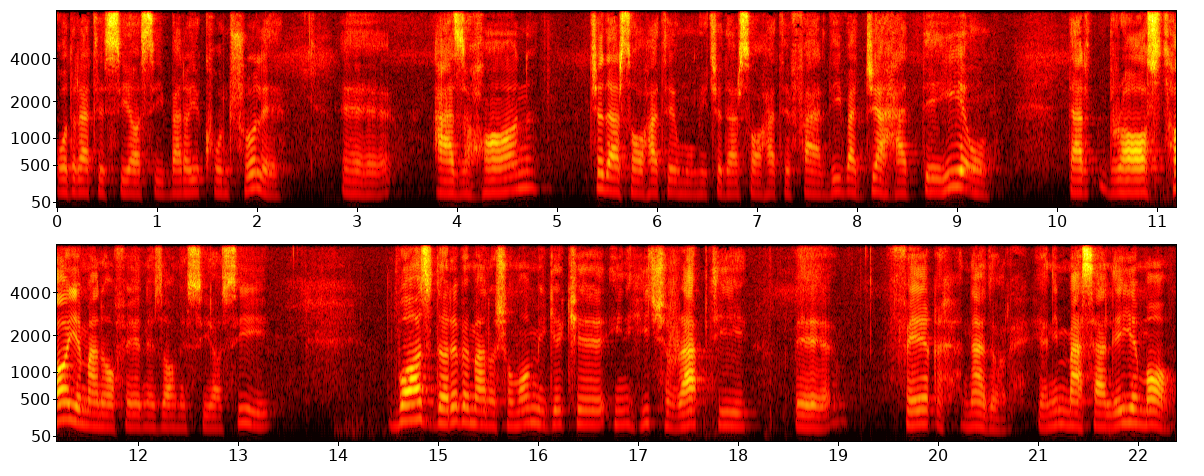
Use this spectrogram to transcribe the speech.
قدرت سیاسی برای کنترل اذهان چه در ساحت عمومی چه در ساحت فردی و جهدهی اون. در راستای منافع نظام سیاسی باز داره به من و شما میگه که این هیچ ربطی به فقه نداره. یعنی مسئله ما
